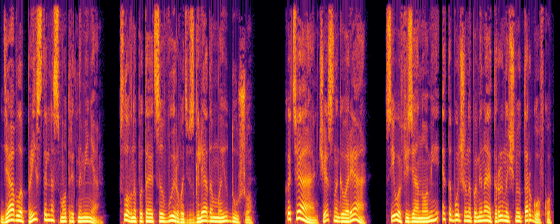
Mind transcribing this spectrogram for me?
Диабло пристально смотрит на меня, словно пытается вырвать взглядом мою душу. Хотя, честно говоря, с его физиономией это больше напоминает рыночную торговку,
